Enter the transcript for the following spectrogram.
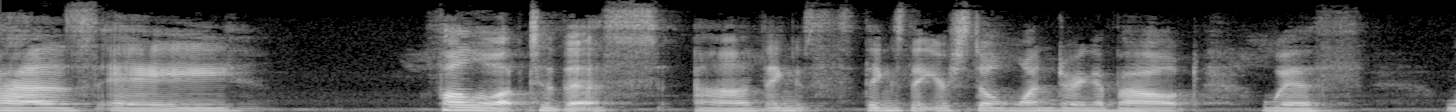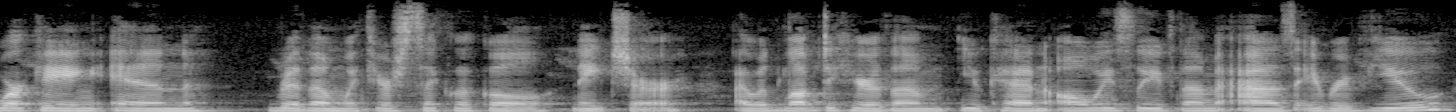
as a follow up to this, uh, things things that you're still wondering about with working in rhythm with your cyclical nature. I would love to hear them. You can always leave them as a review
